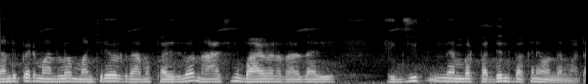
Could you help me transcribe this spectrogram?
గండిపేట మండలం మంచిరేవుల గ్రామ పరిధిలో నార్సింగ్ బావిల రహదారి ఎగ్జిట్ నెంబర్ పద్దెనిమిది పక్కనే ఉందన్నమాట.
